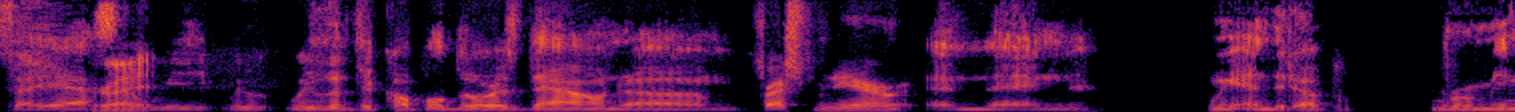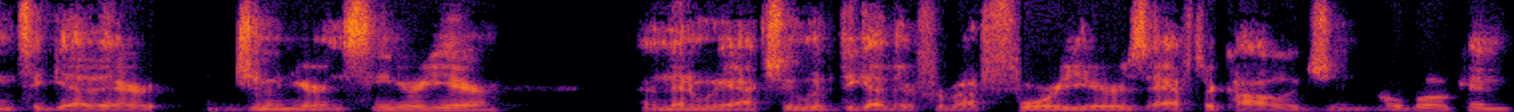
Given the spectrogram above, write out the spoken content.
so yeah, right. so we, we, we lived a couple doors down um, freshman year, and then we ended up rooming together junior and senior year, and then we actually lived together for about four years after college in Hoboken,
